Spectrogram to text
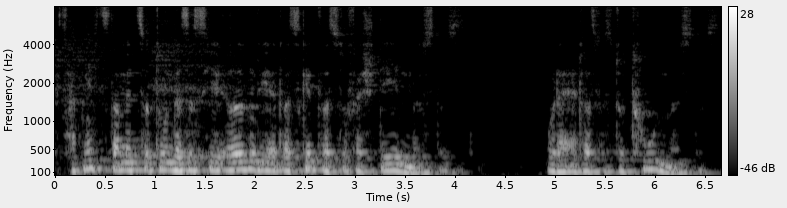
es hat nichts damit zu tun, dass es hier irgendwie etwas gibt, was du verstehen müsstest. Oder etwas, was du tun müsstest.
